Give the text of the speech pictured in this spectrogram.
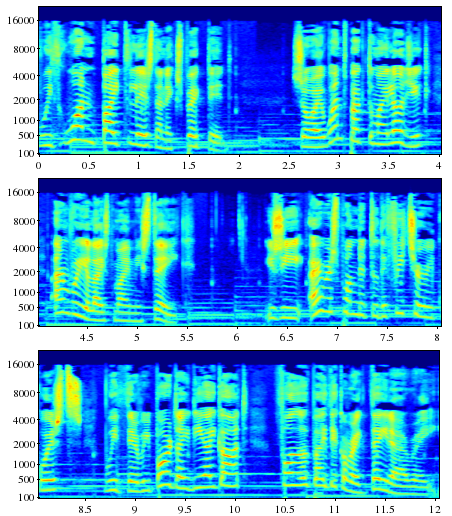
with one byte less than expected. So I went back to my logic and realized my mistake. You see, I responded to the feature requests with the report ID I got, followed by the correct data array.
